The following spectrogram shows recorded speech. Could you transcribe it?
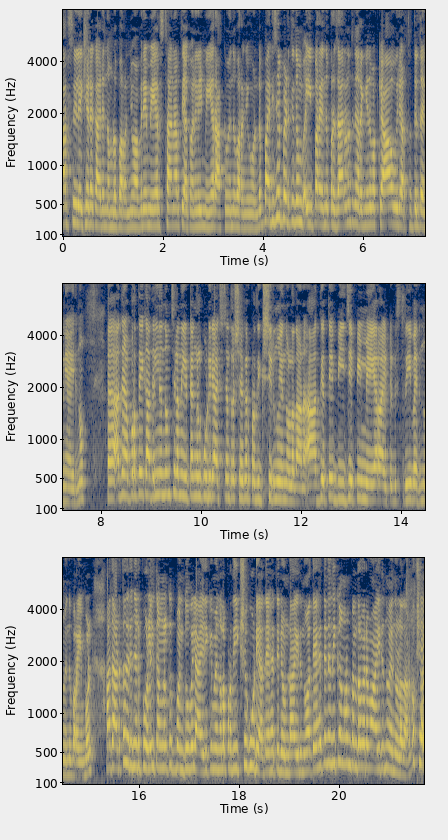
ആർ സി ലേഖയുടെ കാര്യം നമ്മൾ പറഞ്ഞു അവരെ മേയർ സ്ഥാനാർത്ഥിയാക്കും അല്ലെങ്കിൽ മേയർ ആക്കുമെന്ന് പറഞ്ഞുകൊണ്ട് പരിചയപ്പെടുത്തിയതും ഈ പറയുന്ന പ്രചാരണത്തിന് ഇറങ്ങിയതും ഒക്കെ ആ ഒരു അർത്ഥത്തിൽ തന്നെയായിരുന്നു. അതിനപ്പുറത്തേക്ക് അതിൽ നിന്നും ചില നീട്ടങ്ങൾ കൂടി രാജ് ചന്ദ്രശേഖർ പ്രതീക്ഷിച്ചിരുന്നു എന്നുള്ളതാണ്. ആദ്യത്തെ ബി ജെ പി മേയറായിട്ട് ഒരു സ്ത്രീ വരുന്നു എന്ന് പറയുമ്പോൾ അത് അടുത്ത തിരഞ്ഞെടുപ്പുകളിൽ തങ്ങൾക്ക് പൊൻതൂവലായിരിക്കും എന്നുള്ള പ്രതീക്ഷ കൂടി അദ്ദേഹത്തിന് ഉണ്ടായിരുന്നു. അദ്ദേഹത്തിന്റെ നീക്കങ്ങളും തന്ത്രപരമായിരുന്നു എന്നുള്ളതാണ്. പക്ഷേ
